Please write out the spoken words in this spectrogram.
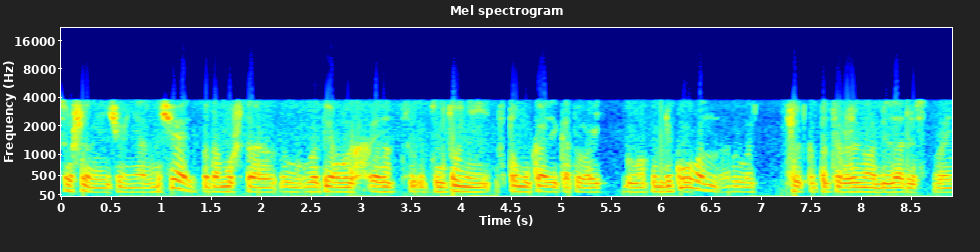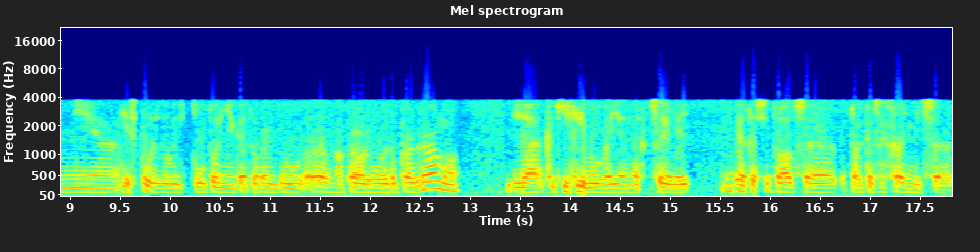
совершенно ничего не означает, потому что, во-первых, этот плутоний в том указе, который был опубликован, было четко подтверждено обязательство не использовать плутоний, который был э, направлен в эту программу для каких-либо военных целей. Эта ситуация так и сохранится.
